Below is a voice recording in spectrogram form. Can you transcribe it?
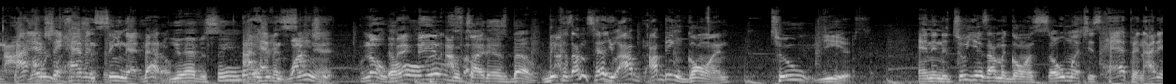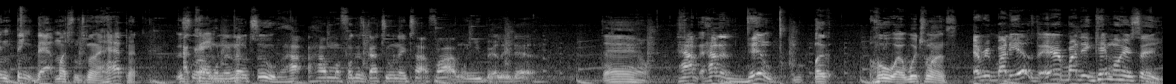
nah, I go actually haven't shit. seen that battle You haven't seen that? I haven't Watch seen it. No, Oh, back then that was a tight like, ass battle. because I'm telling you, I've, I've been gone two years, and in the two years I've been gone, so much has happened. I didn't think that much was going to happen. This is what I want to know too. How, how motherfuckers got you in their top five when you barely there? Damn. How how did them? Like, who? uh, Which ones? Everybody else, everybody that came on here said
